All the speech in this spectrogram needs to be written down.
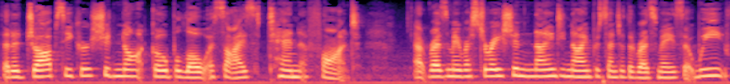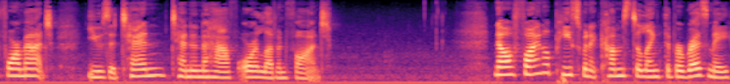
that a job seeker should not go below a size 10 font. At Resume Restoration, 99% of the resumes that we format use a 10, 10.5, or 11 font. Now, a final piece when it comes to length of a resume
